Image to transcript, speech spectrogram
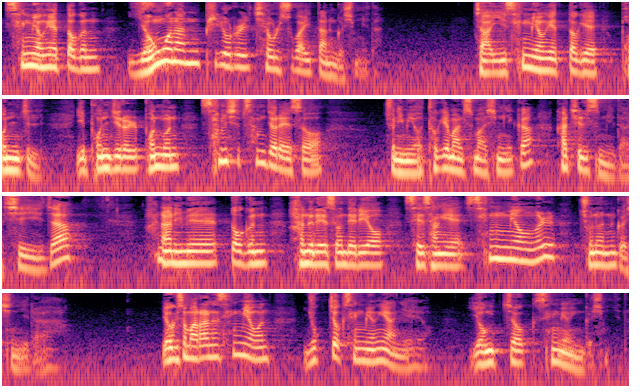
생명의 떡은 영원한 필요를 채울 수가 있다는 것입니다. 자, 이 생명의 떡의 본질, 이 본질을 본문 33절에서 주님이 어떻게 말씀하십니까? 같이 읽습니다. 시작. 하나님의 떡은 하늘에서 내려 세상에 생명을 주는 것이니라. 여기서 말하는 생명은 육적 생명이 아니에요. 영적 생명인 것입니다.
